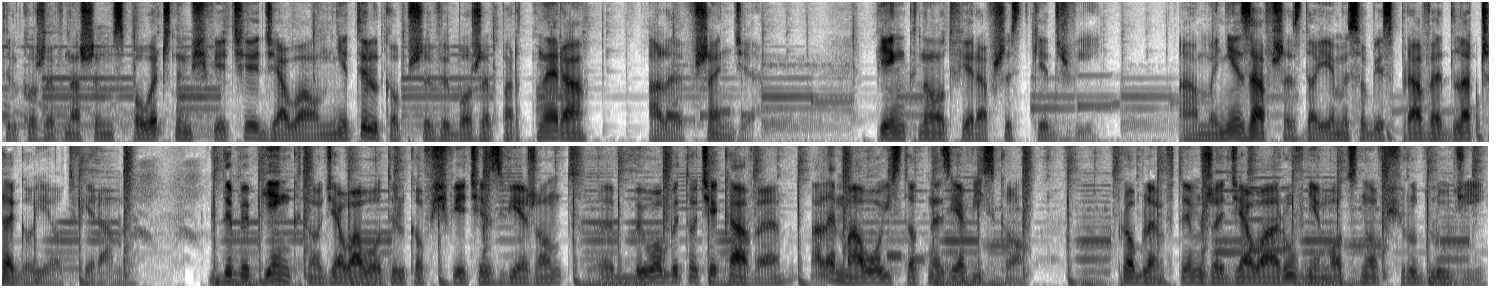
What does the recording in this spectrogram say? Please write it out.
Tylko, że w naszym społecznym świecie działa on nie tylko przy wyborze partnera, ale wszędzie. Piękno otwiera wszystkie drzwi, a my nie zawsze zdajemy sobie sprawę, dlaczego je otwieramy. Gdyby piękno działało tylko w świecie zwierząt, e, byłoby to ciekawe, ale mało istotne zjawisko. Problem w tym, że działa równie mocno wśród ludzi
